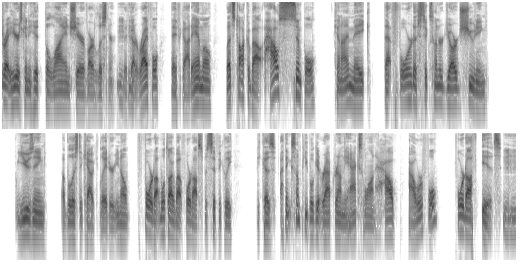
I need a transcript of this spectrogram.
right here is going to hit the lion's share of our listener. They've Mhm. got a rifle, they've got ammo. Let's talk about how simple can I make that four to 600 yard shooting using a ballistic calculator. You know, Ford, we'll talk about 4DOF specifically because I think some people get wrapped around the axle on how powerful 4DOF is hmm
